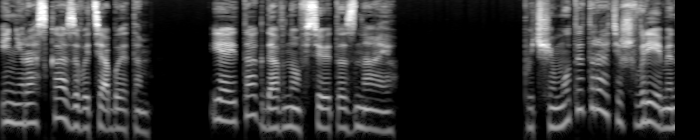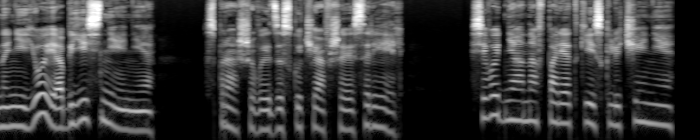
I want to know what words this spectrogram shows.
и не рассказывать об этом. Я и так давно все это знаю. «Почему ты тратишь время на нее и объяснение?» — спрашивает заскучавшая Сриэль. Сегодня она в порядке исключения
